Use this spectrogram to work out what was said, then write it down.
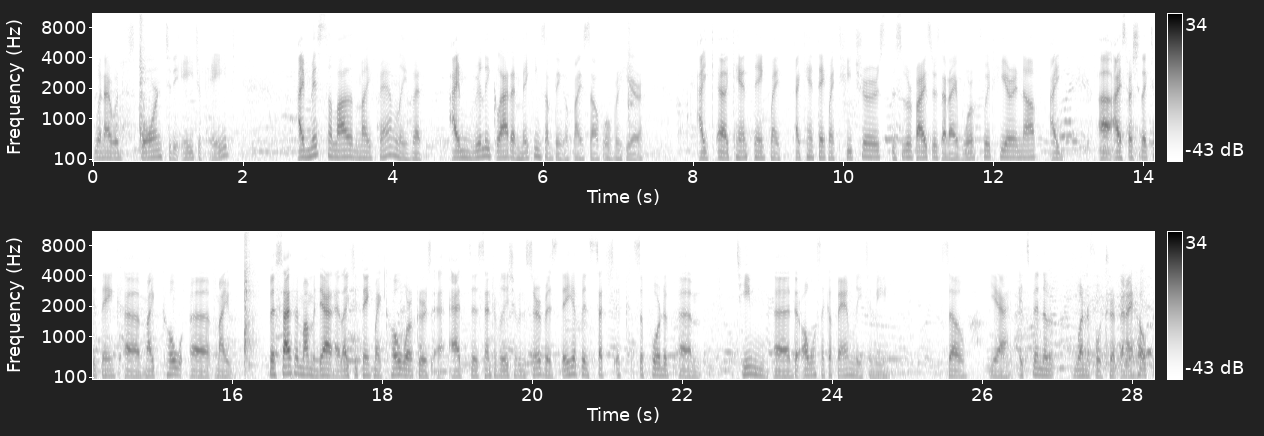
when I was born to the age of eight. I missed a lot of my family, but I'm really glad I'm making something of myself over here. I uh, can't thank my I can't thank my teachers, the supervisors that I worked with here enough. I uh, I especially like to thank uh, my co uh, my besides my mom and dad, I'd like to thank my co-workers at, at the Center for Leadership and Service. They have been such a supportive um, team. Uh, they're almost like a family to me. So yeah, it's been a wonderful trip, and I hope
